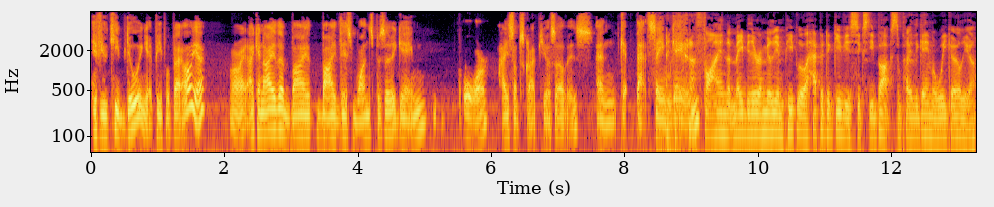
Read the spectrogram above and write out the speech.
if you keep doing it people be like oh yeah. All right. I can either buy buy this one specific game or I subscribe to your service and get that same You're game. gonna find that maybe there are a million people who are happy to give you sixty bucks to play the game a week earlier.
